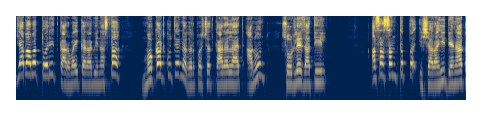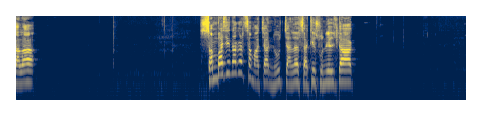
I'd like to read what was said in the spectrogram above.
याबाबत त्वरित कारवाई करावी नसता मोकाट कुत्रे नगर परिषद कार्यालयात आणून सोडले जातील. असा संतप्त इशाराही देण्यात आला. संभाजीनगर समाचार न्यूज चॅनलसाठी सुनील टाक.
